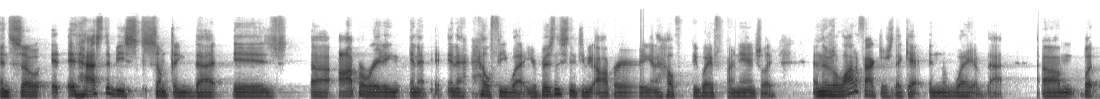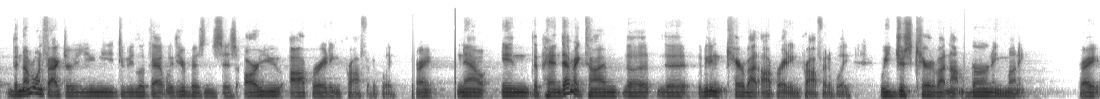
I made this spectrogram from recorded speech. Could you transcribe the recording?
and so it, it has to be something that is uh, operating in a in a healthy way. Your business needs to be operating in a healthy way financially. And there's a lot of factors that get in the way of that. Um, but the number one factor you need to be look at with your business is are you operating profitably, right? Now, in the pandemic time, the the we didn't care about operating profitably. We just cared about not burning money, right?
